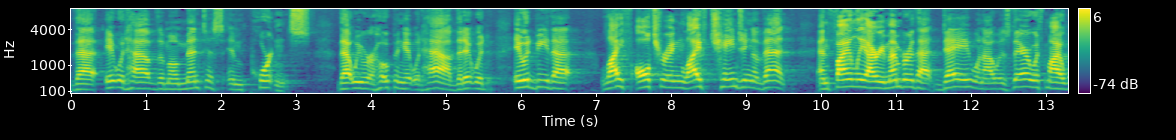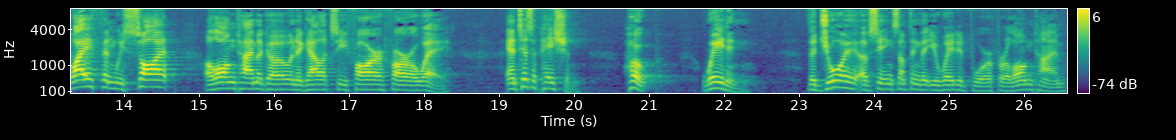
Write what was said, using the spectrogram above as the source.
that it would have the momentous importance that we were hoping it would have, that it would, it would be that life altering, life changing event. And finally, I remember that day when I was there with my wife and we saw it a long time ago in a galaxy far, far away. Anticipation, hope, waiting, the joy of seeing something that you waited for for a long time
